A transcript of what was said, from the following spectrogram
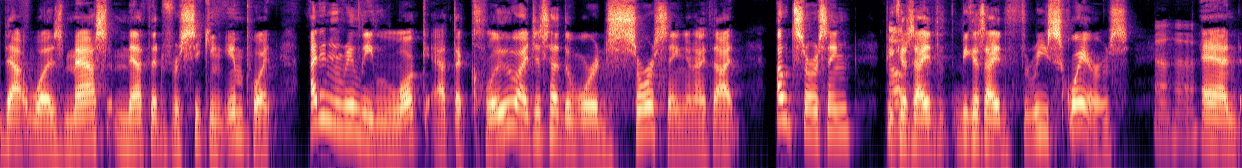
that was mass method for seeking input. I didn't really look at the clue. I just had the word sourcing and I thought outsourcing because Oh. I had because I had three squares Uh-huh. and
